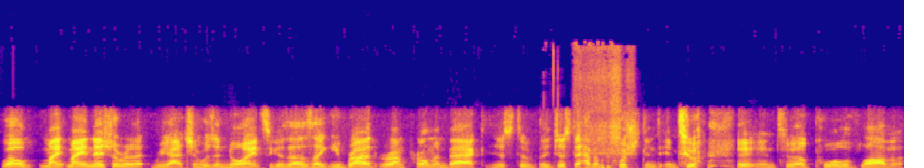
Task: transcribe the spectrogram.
Well, my, my initial re- reaction was annoyance because I was like, you brought Ron Perlman back just to just to have him pushed into into into a pool of lava.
